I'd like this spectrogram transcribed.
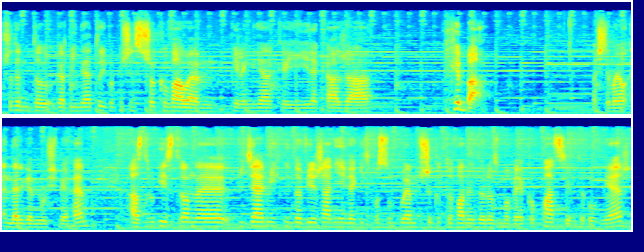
wszedłem do gabinetu i po pierwsze zszokowałem pielęgniarkę i lekarza chyba właśnie moją energią i uśmiechem, a z drugiej strony widziałem ich niedowierzanie, w jaki sposób byłem przygotowany do rozmowy jako pacjent również,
